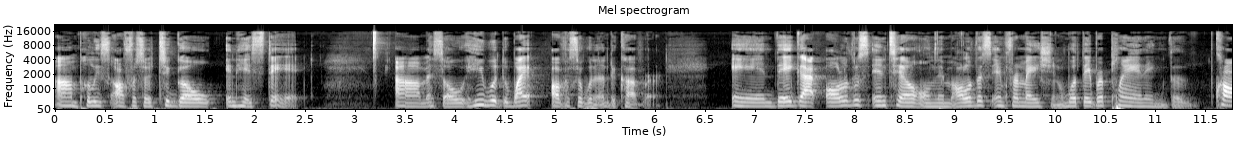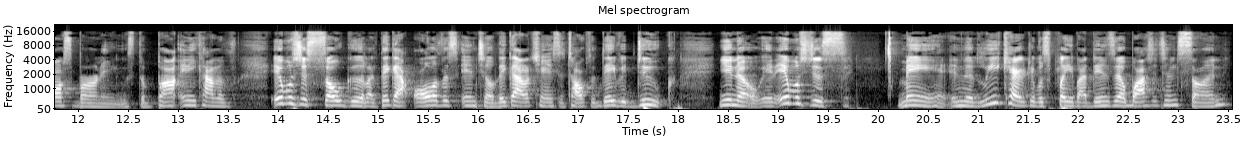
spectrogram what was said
um, police officer, to go in his stead. Um, and so he would the white officer went undercover, and they got all of this intel on them, all of this information, what they were planning, the cross burnings, the bomb, any kind of. It was just so good. Like they got all of this intel. They got a chance to talk to David Duke, you know, and it was just man. And the lead character was played by Denzel Washington's son,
